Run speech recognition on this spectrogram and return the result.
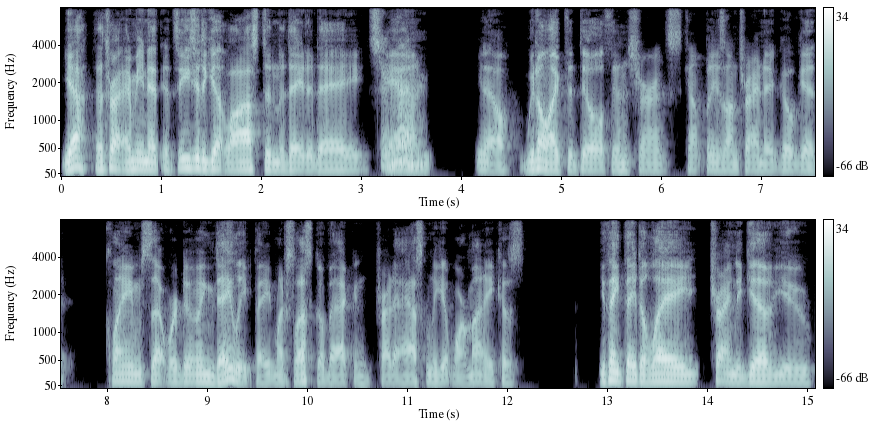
Yeah, that's right. I mean, it, it's easy to get lost in the day to day. And, you know, we don't like to deal with insurance companies on trying to go get claims that we're doing daily paid, much less go back and try to ask them to get more money because you think they delay trying to give you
